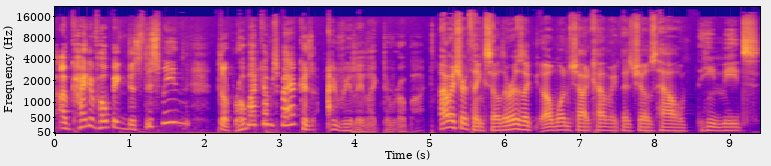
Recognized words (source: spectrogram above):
I'm kind of hoping does this mean the robot comes back cuz I really like the robot. I would sure think so. There is a, a one shot comic that shows how he meets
